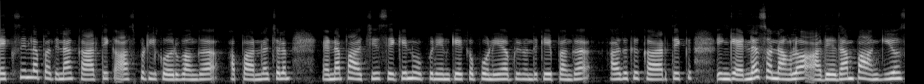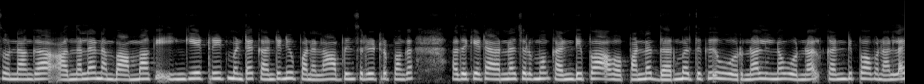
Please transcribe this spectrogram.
நெக்ஸ்ட் சீனில் பார்த்தீங்கன்னா கார்த்திக் ஹாஸ்பிட்டலுக்கு வருவாங்க. அப்போ அருணாச்சலம் என்னப்பா ஆச்சு? செகண்ட் ஒப்பீனியன் கேட்க போனியே அப்படின்னு வந்து கேட்பாங்க. அதுக்கு கார்த்திக் இங்கே என்ன சொன்னாங்களோ அதே தான்ப்பா அங்கேயும் சொன்னாங்க. அதனால நம்ம அம்மாவுக்கு இங்கேயே ட்ரீட்மெண்ட்டை கண்டினியூ பண்ணலாம் அப்படின்னு சொல்லிட்டு இருப்பாங்க. அதை கேட்ட அருணாச்சலமும் கண்டிப்பாக அவள் பண்ண தர்மத்துக்கு ஒரு நாள் இல்லைன்னா ஒரு நாள் கண்டிப்பாக அவள் நல்லா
